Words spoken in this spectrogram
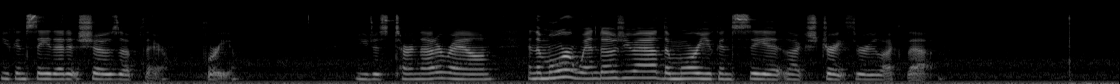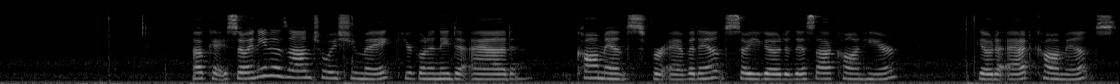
you can see that it shows up there for you. You just turn that around and the more windows you add, the more you can see it like straight through like that. Okay, so any design choice you make, you're going to need to add comments for evidence. So you go to this icon here, go to add comments,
